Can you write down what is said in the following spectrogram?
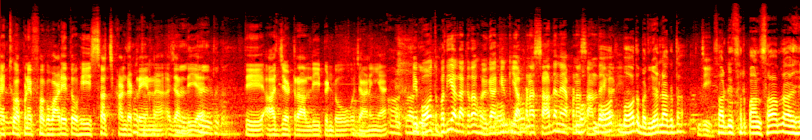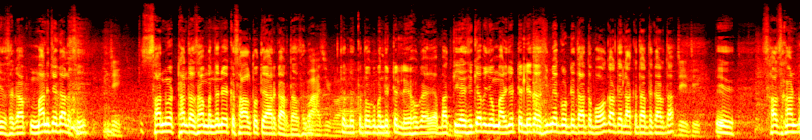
ਇੱਥੋਂ ਆਪਣੇ ਫਗਵਾੜੇ ਤੋਂ ਹੀ ਸੱਚਖੰਡ ਟ੍ਰੇਨ ਜਾਂਦੀ ਹੈ। ਤੇ ਅੱਜ ਟਰਾਲੀ ਪਿੰਡੋਂ ਜਾਣੀ ਹੈ। ਤੇ ਬਹੁਤ ਵਧੀਆ ਲੱਗਦਾ ਹੋਵੇਗਾ ਕਿਉਂਕਿ ਆਪਣਾ ਸਾਧਨ ਹੈ ਆਪਣਾ ਸੰਦ ਹੈਗਾ ਬਹੁਤ ਜੀ ਬਹੁਤ ਵਧੀਆ ਲੱਗਦਾ। ਜੀ। ਸਾਡੇ ਸਰਪੰਚ ਸਾਹਿਬ ਦਾ ਇਹ ਸੀਗਾ ਮਨ 'ਚ ਗੱਲ ਸੀ। ਜੀ। ਸਾਨੂੰ 8-10 ਬੰਦੇ ਨੂੰ ਇੱਕ ਸਾਲ ਤੋਂ ਤਿਆਰ ਕਰਦਾ ਸੀਗਾ। ਵਾਹ ਜੀ ਵਾਹ। ਚਲੋ ਇੱਕ ਦੋ ਕੁ ਬੰਦੇ ਢਿੱਲੇ ਹੋ ਗਏ ਆ। ਬਾਕੀ ਅਸੀਂ ਕਿਹਾ ਵੀ ਜੋ ਮਰਜ਼ੀ ਢਿੱਲੇ ਤਾਂ ਅਸੀਂ ਵੀ ਆ, ਗੋਡੇ ਦਰਦ ਬਹੁਤ ਕਰਦੇ ਲੱਕ ਦਰਦ ਕਰਦਾ। ਜੀ ਜੀ। ਤੇ ਸੱਚਖੰਡ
